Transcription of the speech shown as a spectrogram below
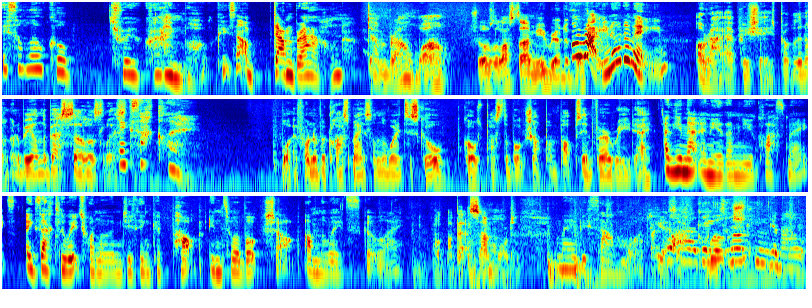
It's a local true crime book. It's not a Dan Brown. Dan Brown, wow. Sure was the last time you read a All book. right, you know what I mean? All right, I appreciate it's probably not going to be on the bestsellers list. Exactly. What if one of her classmates on the way to school goes past the bookshop and pops in for a read, eh? Have you met any of them new classmates? Exactly which one of them do you think could pop into a bookshop on the way to school, eh? Well, I bet Sam would. Maybe Sam would. Yeah. What are they Well, talking about?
